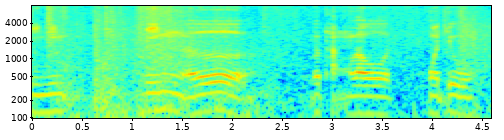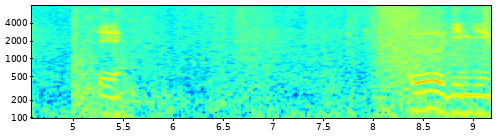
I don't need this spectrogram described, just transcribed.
ยิงยิงยิงเออรถถังเราหดอยู่โอเคเออยิงยิง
